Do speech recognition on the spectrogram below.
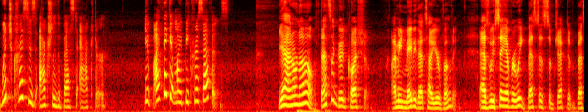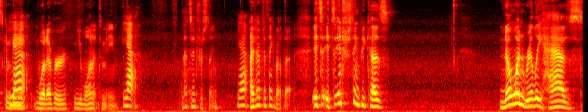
Which Chris is actually the best actor? It, I think it might be Chris Evans. yeah I don't know that's a good question I mean maybe that's how you're voting as we say every week best is subjective best can Yeah. be whatever you want it to mean Yeah, That's interesting. yeah. I'd have to think about that. It's it's interesting because no one really has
